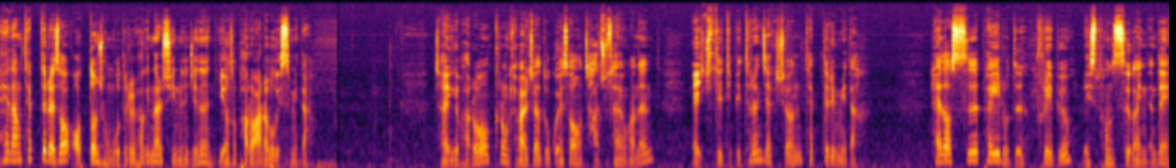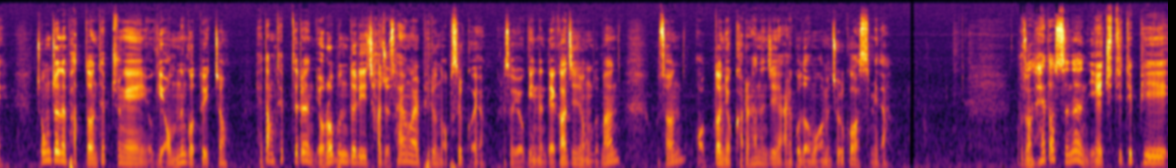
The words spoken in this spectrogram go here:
해당 탭들에서 어떤 정보들을 확인할 수 있는지는 이어서 바로 알아보겠습니다. 자, 이게 바로 크롬 개발자 도구에서 자주 사용하는 HTTP 트랜잭션 탭들입니다. 헤더스, 페이로드, 프리뷰, 리스폰스가 있는데 조금 전에 봤던 탭 중에 여기 없는 것도 있죠. 해당 탭들은 여러분들이 자주 사용할 필요는 없을 거예요. 그래서 여기 있는 네 가지 정도만 우선 어떤 역할을 하는지 알고 넘어가면 좋을 것 같습니다. 우선 헤더스는 이 HTTP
